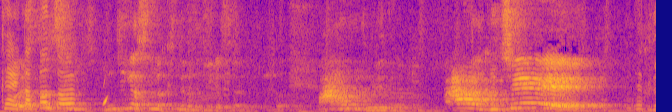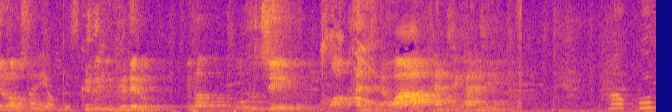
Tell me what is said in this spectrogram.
그냥 일단 벌써 던져요? 지- 움직였으면 그대로 움직였어요. 빵을 돌리는 거. 빵, 그렇지. 그대로 여기 있어. 그 느낌 그대로. 그래서 오, 그렇지. 와 간지다. 와 간지 간지. 하고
